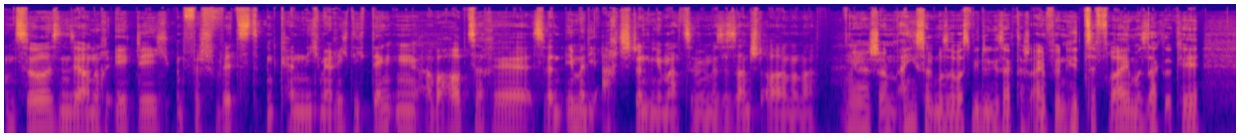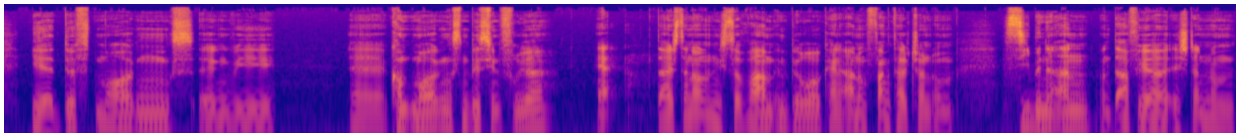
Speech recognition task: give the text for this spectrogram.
Und so sind sie auch noch eklig und verschwitzt und können nicht mehr richtig denken, aber Hauptsache, es werden immer die acht Stunden gemacht, so wie man sie sonst auch immer macht. ja, schon. Eigentlich sollte man sowas, wie du gesagt hast, einführen. Hitzefrei. Man sagt, okay, ihr dürft morgens irgendwie, äh, kommt morgens ein bisschen früher, Ja. Da ist dann auch noch nicht so warm im Büro, keine Ahnung, fangt halt schon um sieben an und dafür ist dann um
